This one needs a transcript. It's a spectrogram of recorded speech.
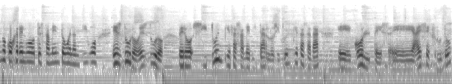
Uno coger el Nuevo Testamento o el Antiguo es duro, es duro, pero si tú empiezas a meditarlo, si tú empiezas a dar eh, golpes eh, a ese fruto,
